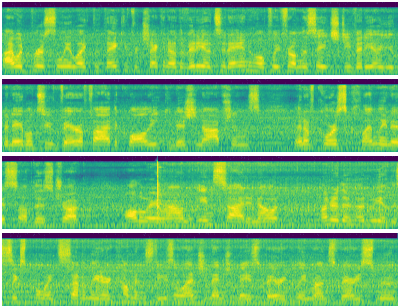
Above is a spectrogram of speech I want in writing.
I would personally like to thank you for checking out the video today and hopefully from this HD video you've been able to verify the quality, condition options, and of course cleanliness of this truck all the way around inside and out. Under the hood we have the 6.7 liter Cummins diesel engine, engine base very clean, runs very smooth.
